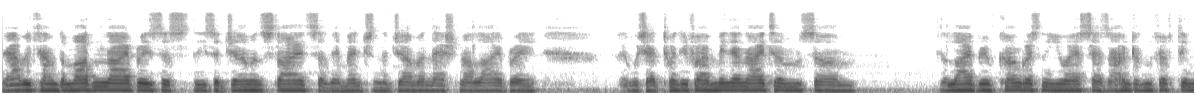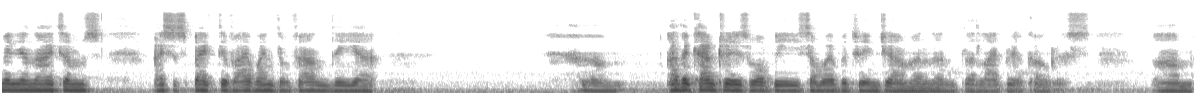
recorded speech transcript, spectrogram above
Now we come to modern libraries. This, these are German slides, so they mention the German National Library, uh, which had 25 million items. Um, the Library of Congress in the US has 150 million items. I suspect if I went and found the uh, um, other countries will be somewhere between German and the Library of Congress. Um,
